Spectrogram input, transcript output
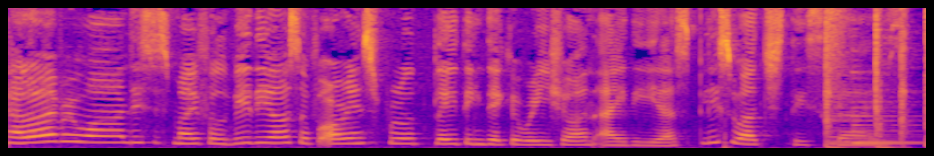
Hello everyone, this is my full videos of orange fruit plating decoration ideas. Please watch this guys.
